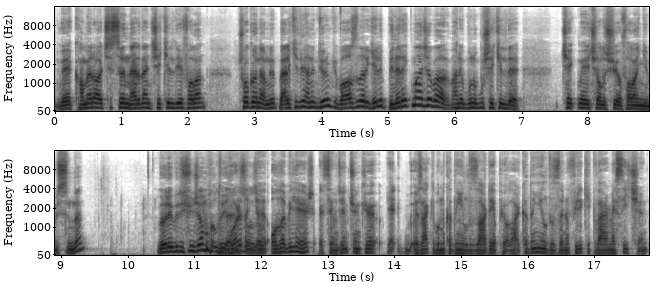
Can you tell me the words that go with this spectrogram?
ve kamera açısı nereden çekildiği falan çok önemli. Belki de hani diyorum ki bazıları gelip bilerek mi acaba hani bunu bu şekilde çekmeye çalışıyor falan gibisinden. Böyle bir düşüncem oldu yani Bu arada son zaman. e, olabilir e, Semih'ciğim çünkü ya, özellikle bunu kadın yıldızlarda yapıyorlar. Kadın yıldızların free kick vermesi için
